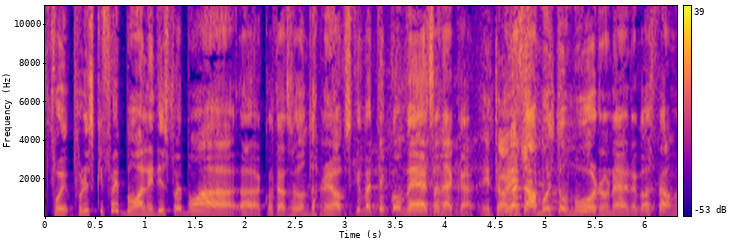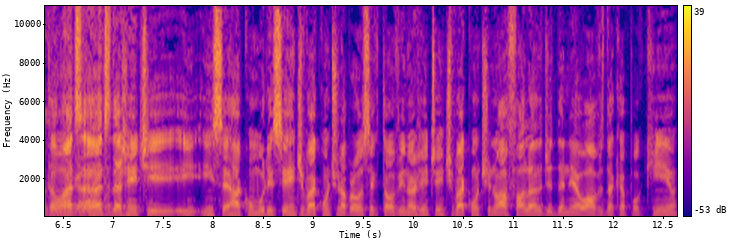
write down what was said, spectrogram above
foi, por isso que foi bom. Além disso, foi bom a, a contratação do Daniel Alves, que vai ter conversa, né, cara? Então, o negócio gente... muito morno, né? O negócio estava muito Então, antes, antes da gente encerrar com o Murici, a gente vai continuar, para você que está ouvindo a gente, a gente vai continuar falando de Daniel Alves daqui a pouquinho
